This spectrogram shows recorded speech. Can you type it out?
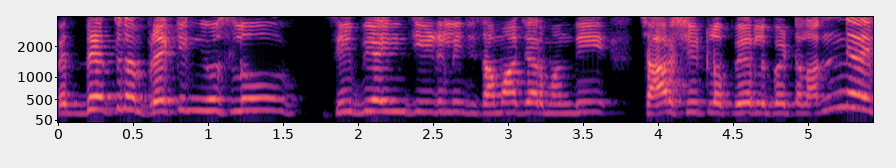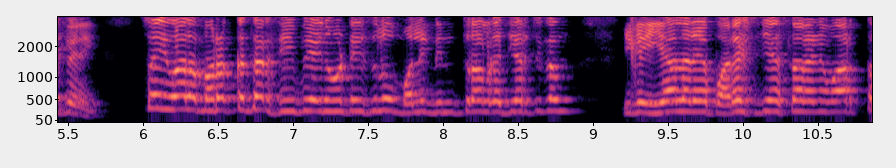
పెద్ద ఎత్తున బ్రేకింగ్ న్యూస్లు సిబిఐ నుంచి ఈడీ నుంచి సమాచారం అంది చార్జ్ షీట్లో పేర్లు పెట్టాలి అన్నీ అయిపోయినాయి. సో ఇవాళ మరొక్కసారి సిబిఐ నోటీసులు మళ్ళీ నింత్రాలుగా చేర్చడం ఇక ఇవాళ రేపు అరెస్ట్ చేస్తారనే వార్త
